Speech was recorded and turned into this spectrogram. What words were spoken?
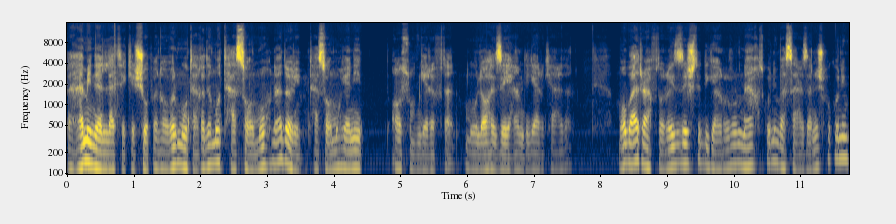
به همین علته که شوپنهاور معتقد ما تسامح نداریم. تسامح یعنی آسون گرفتن ملاحظه همدیگر رو کردن. ما باید رفتارهای زشت دیگران رو نقد کنیم و سرزنش بکنیم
